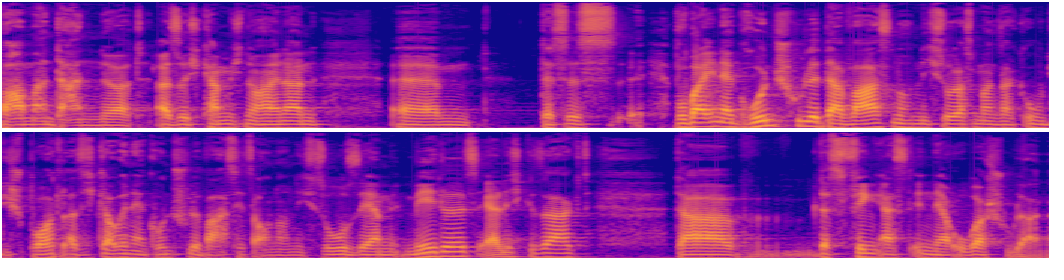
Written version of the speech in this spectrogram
war man da ein Nerd. Also ich kann mich noch erinnern, ähm, das ist, wobei in der Grundschule, da war es noch nicht so, dass man sagt, oh, die Sportler. Also ich glaube, in der Grundschule war es jetzt auch noch nicht so sehr mit Mädels, ehrlich gesagt. Da, das fing erst in der Oberschule an.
